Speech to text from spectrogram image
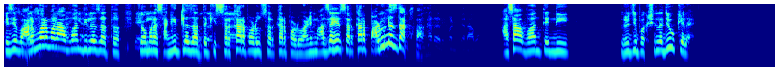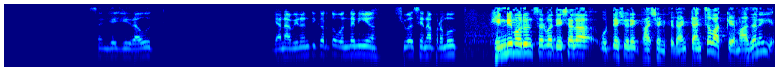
की जे वारंवार मला आव्हान दिलं जातं किंवा मला सांगितलं जातं की सरकार पाडू सरकार पाडू आणि माझं हे सरकार पाडूनच दाखवा असं आव्हान त्यांनी विरोधी पक्षाला देऊ केलंय. संजयजी राऊत यांना विनंती करतो वंदनीय शिवसेना प्रमुख. हिंदीमधून सर्व देशाला उद्देशून एक भाषण केलं. आणि त्यांचं वाक्य आहे माझं नाहीये.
